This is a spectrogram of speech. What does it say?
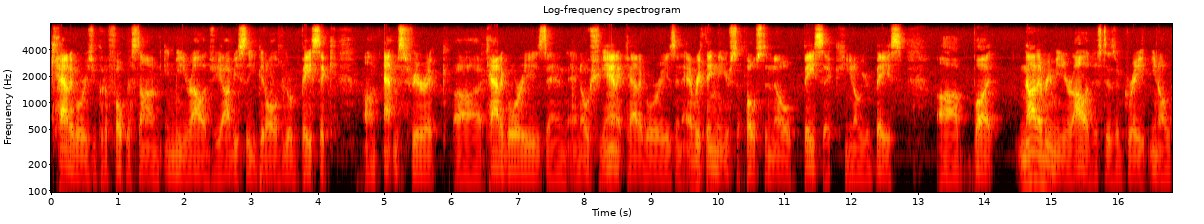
categories you could have focused on in meteorology. Obviously, you get all of your basic um, atmospheric uh, categories and, and oceanic categories and everything that you're supposed to know basic, you know, your base. Uh, but not every meteorologist is a great, you know,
